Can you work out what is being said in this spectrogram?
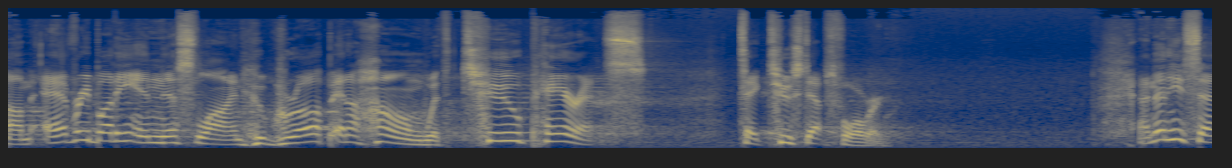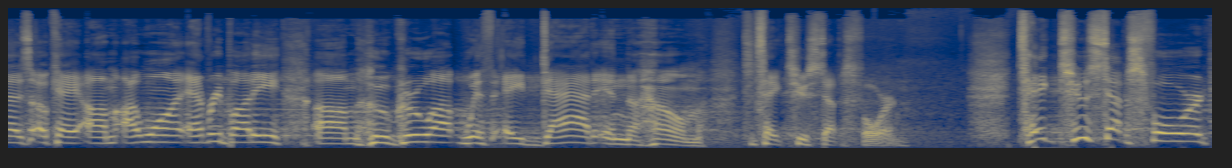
um, everybody in this line who grew up in a home with two parents take two steps forward. And then he says, okay, um, I want everybody um, who grew up with a dad in the home to take two steps forward. Take two steps forward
